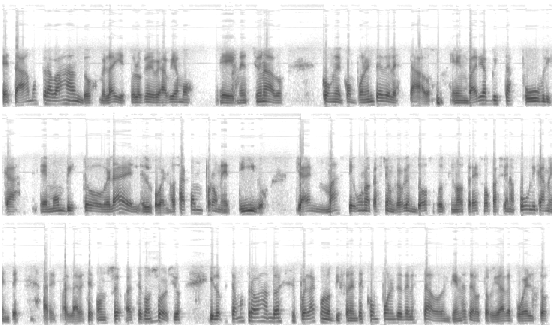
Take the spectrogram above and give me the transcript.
estábamos trabajando, ¿verdad? Y esto es lo que habíamos eh, mencionado, con el componente del Estado. En varias vistas públicas hemos visto, ¿verdad? El, el gobernador se ha comprometido ya en más de una ocasión, creo que en dos o si no tres ocasiones públicamente, a respaldar este, a este consorcio. Y lo que estamos trabajando es ¿verdad? con los diferentes componentes del Estado, entiéndase la autoridad de puerto,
